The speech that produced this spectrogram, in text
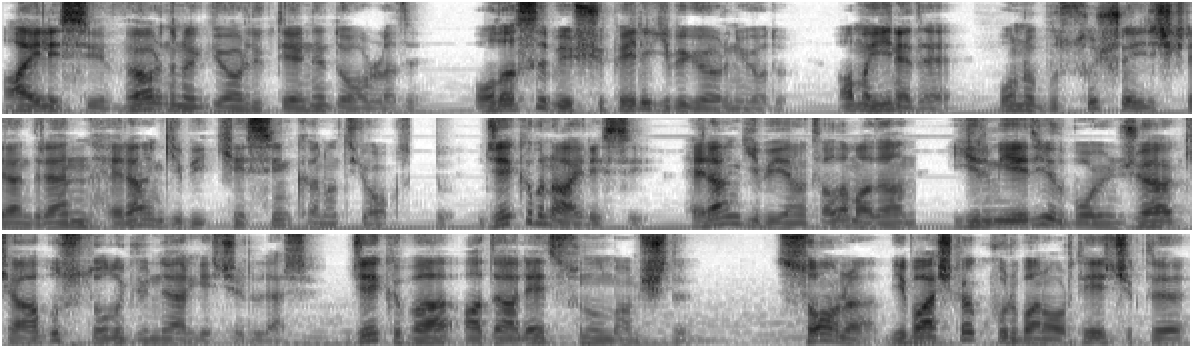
Ailesi Vernon'ı gördüklerini doğruladı. Olası bir şüpheli gibi görünüyordu. Ama yine de onu bu suçla ilişkilendiren herhangi bir kesin kanıt yoktu. Jacob'ın ailesi herhangi bir yanıt alamadan 27 yıl boyunca kabus dolu günler geçirdiler. Jacob'a adalet sunulmamıştı. Sonra bir başka kurban ortaya çıktı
